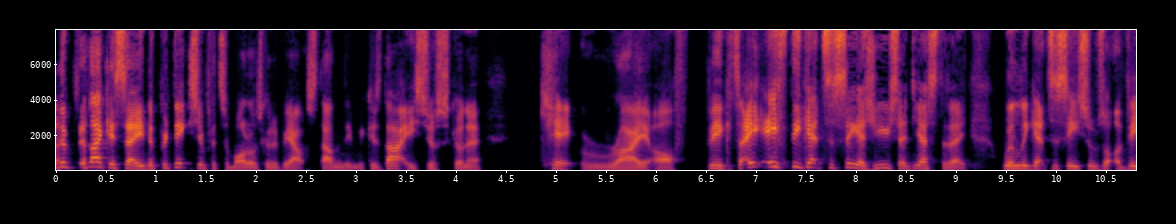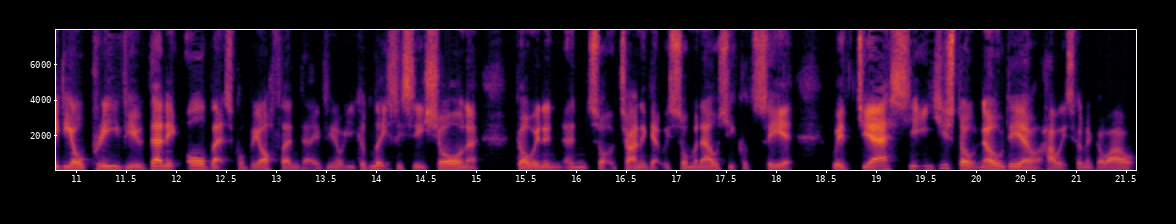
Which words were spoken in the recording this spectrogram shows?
the, like I say, the prediction for tomorrow is going to be outstanding because that is just going to kick right off big time. If they get to see, as you said yesterday, will they get to see some sort of video preview? Then it all bets could be off. Then, Dave, you know, you could literally see Shauna going and, and sort of trying to get with someone else. You could see it with Jess. You, you just don't know, do how it's going to go out?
